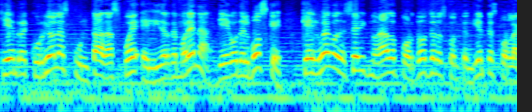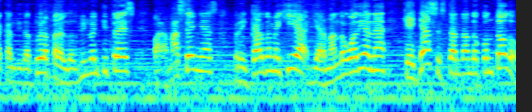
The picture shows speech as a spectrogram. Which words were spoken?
quien recurrió a las puntadas fue el líder de Morena, Diego del Bosque, que luego de ser ignorado por dos de los contendientes por la candidatura para el 2023, para más señas, Ricardo Mejía y Armando Guadiana, que ya se están dando con todo,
